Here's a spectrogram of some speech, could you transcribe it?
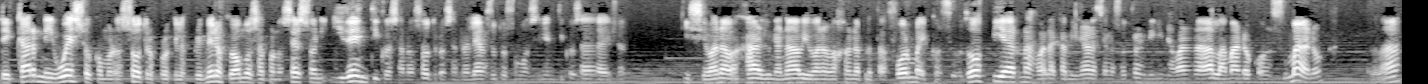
de carne y hueso como nosotros, porque los primeros que vamos a conocer son idénticos a nosotros, en realidad nosotros somos idénticos a ellos, y se van a bajar de una nave y van a bajar una plataforma y con sus dos piernas van a caminar hacia nosotros y nos van a dar la mano con su mano, ¿verdad?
